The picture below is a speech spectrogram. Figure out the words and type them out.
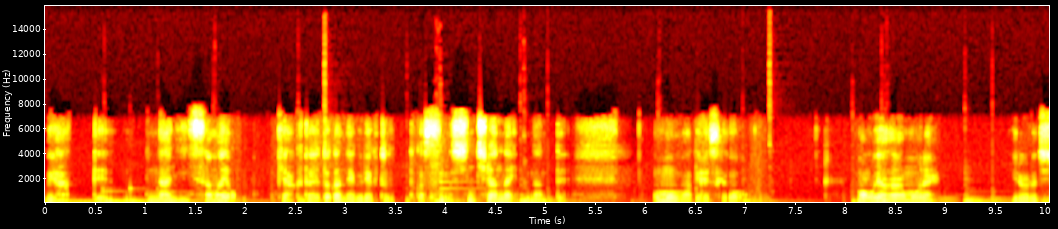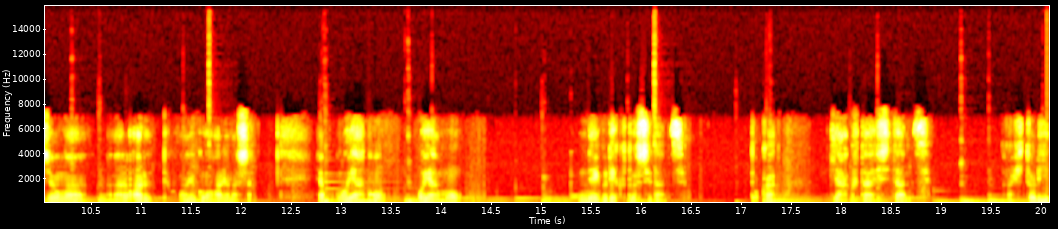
親って何様よ。虐待とかネグレクトとかするの信じらんないなんて思うわけですけどまあ親側もねいろいろ事情があるってことがよく分かりました。やっぱ親の親もネグレクトしてたんですよ。とか虐待してたんですよ。一人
